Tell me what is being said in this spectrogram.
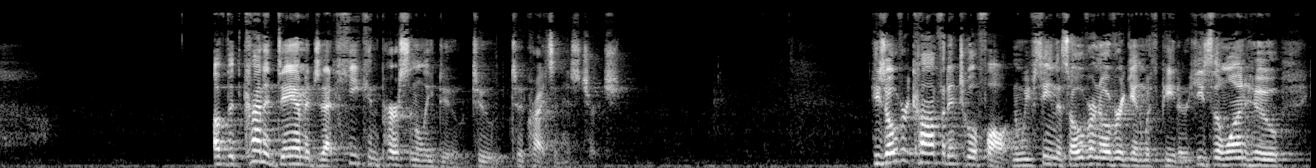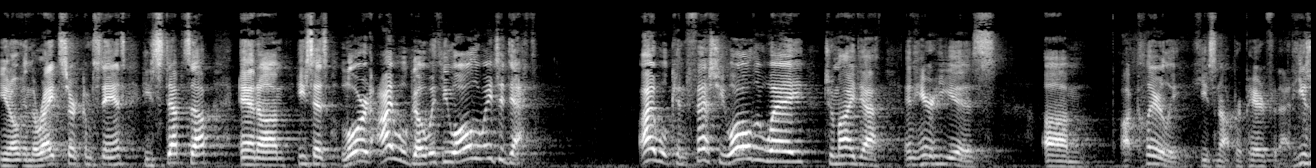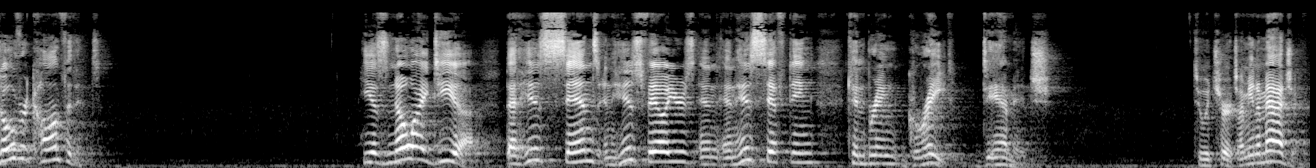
of the kind of damage that he can personally do to, to Christ and his church. He's overconfident to a fault, and we've seen this over and over again with Peter. He's the one who, you know, in the right circumstance, he steps up and um, he says, Lord, I will go with you all the way to death. I will confess you all the way to my death. And here he is. Um, uh, clearly, he's not prepared for that. He's overconfident. He has no idea that his sins and his failures and, and his sifting can bring great damage to a church. I mean, imagine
